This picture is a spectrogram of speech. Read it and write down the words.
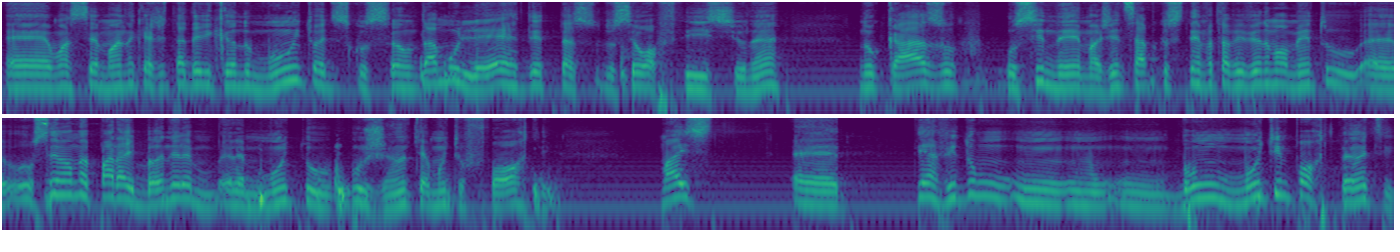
é uma semana que a gente está dedicando muito à discussão da mulher dentro da do seu ofício, né? No caso, o cinema. A gente sabe que o cinema está vivendo um momento. é, o cinema paraibano ele é, ele é muito pujante, é muito forte, mas é, tem havido um, um- um boom muito importante.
